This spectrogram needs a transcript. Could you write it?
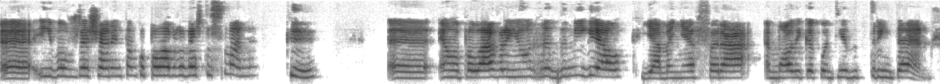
uh, e vou-vos deixar então com a palavra desta semana, que uh, é uma palavra em honra de Miguel, que amanhã fará a módica quantia de 30 anos.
